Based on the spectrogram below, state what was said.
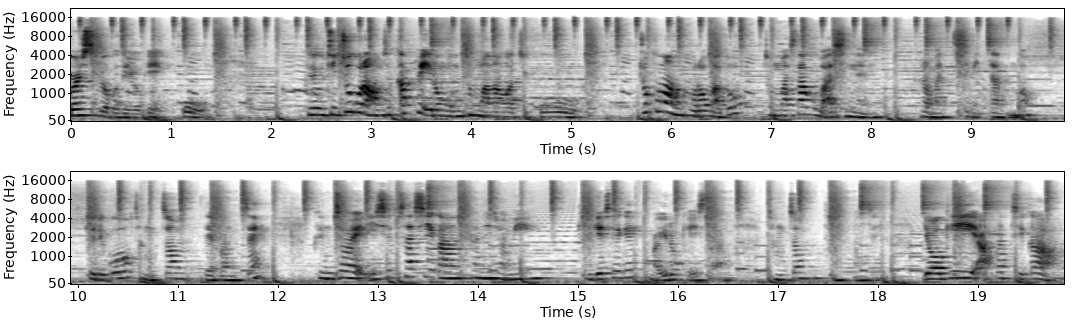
벌스버거도 여기에 있고 그리고 뒤쪽으로 아무튼 카페 이런 거 엄청 많아가지고 조금만 더 걸어가도 정말 싸고 맛있는 그런 맛집이 있다는 거 그리고 장점 네 번째 근처에 24시간 편의점이 두 개, 세 개 막 이렇게 있어요. 장점 다섯 번째. 여기 아파트가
